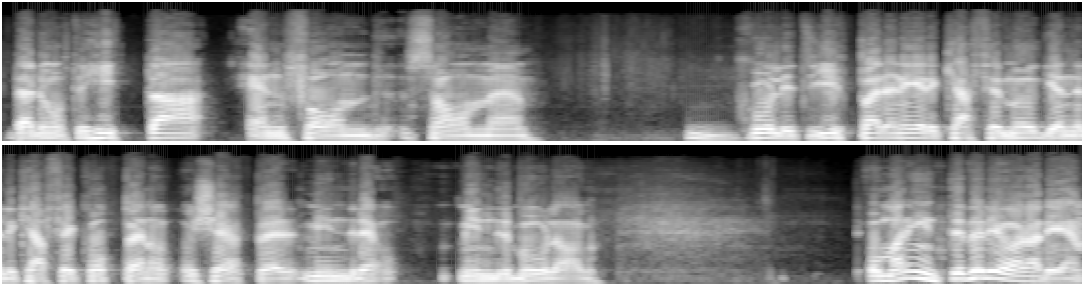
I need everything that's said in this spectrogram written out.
där du måste hitta en fond som eh, går lite djupare ner i kaffemuggen eller kaffekoppen och, och köper mindre, mindre bolag. om man inte vill göra det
